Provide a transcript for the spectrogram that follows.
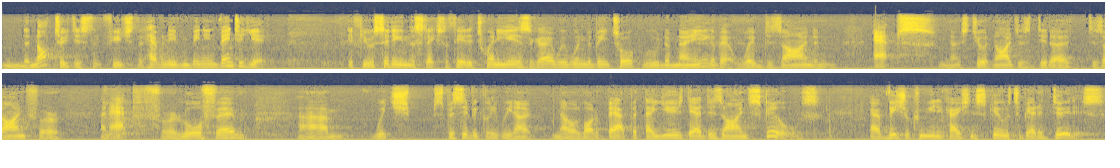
the not too distant future that haven't even been invented yet. If you were sitting in the Slexta Theatre 20 years ago, we wouldn't have been talking, we wouldn't have known anything about web design and apps. You know, Stuart and I just did a design for an app for a law firm, um, which specifically we don't know a lot about, but they used our design skills, our visual communication skills to be able to do this.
